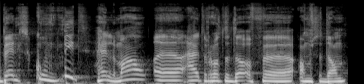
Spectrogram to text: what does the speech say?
band komt niet helemaal uit Rotterdam of Amsterdam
